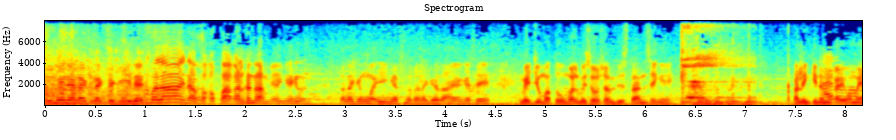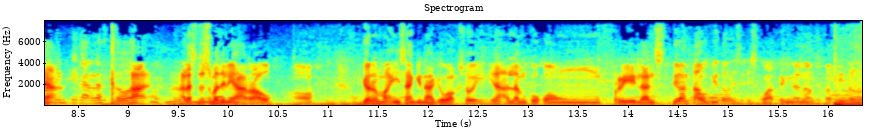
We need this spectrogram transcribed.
kung may nalaglag sa gilid, wala, napakapaka na namin. Ngayon, talagang maingat na talaga tayo kasi medyo matumal, may social distancing eh. Palingkin naman kayo mamaya. Ano alas doon? Ah, alas dos madaling araw. Oh. Ganun mga isang ginagawa ko. So, inaalam ko kung freelance. Di ba, ang tawag dito, squatting na, no? Squat dito, no?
